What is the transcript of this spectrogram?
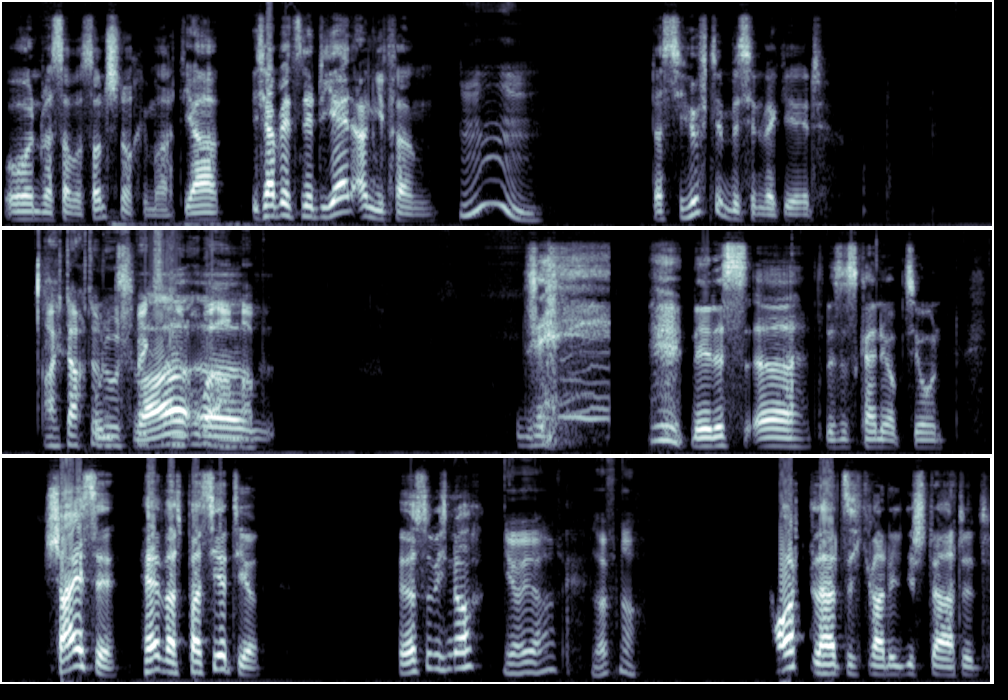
Und was haben wir sonst noch gemacht? Ja, ich habe jetzt eine Diät angefangen. Mm. Dass die Hüfte ein bisschen weggeht. Ach, ich dachte, Und du schmeckst zwar, den Oberarm äh, ab. nee, das, äh, das ist keine Option. Scheiße! Hä, was passiert hier? Hörst du mich noch? Ja, ja, läuft noch. Portal hat sich gerade gestartet.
